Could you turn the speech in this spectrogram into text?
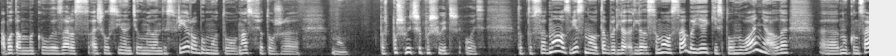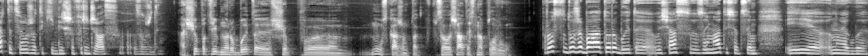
або там ми коли зараз I shall sing until my land is free робимо, то у нас все теж ну, пошвидше, пошвидше. Ось. Тобто, все одно, звісно, у тебе для для самого себе є якісь планування, але е, ну, концерти це вже такий більше фріджаз завжди. А що потрібно робити, щоб, е, ну скажімо так, залишатись на плаву? Просто дуже багато робити, весь час займатися цим. І ну, якби.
